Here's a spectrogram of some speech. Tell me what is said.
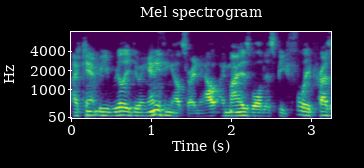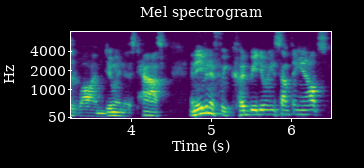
I can't be really doing anything else right now. I might as well just be fully present while I'm doing this task. And even if we could be doing something else,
